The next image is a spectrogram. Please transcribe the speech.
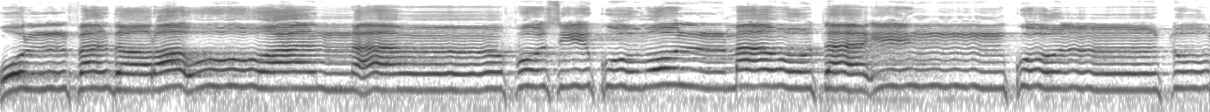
قل فادرءوا عن أنفسكم الموت إن كنتم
